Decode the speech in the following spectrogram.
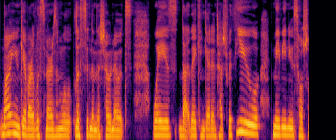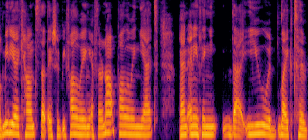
why don't you give our listeners, and we'll list it in the show notes, ways that they can get in touch with you, maybe new social media accounts that they should be following if they're not following yet, and anything that you would like to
